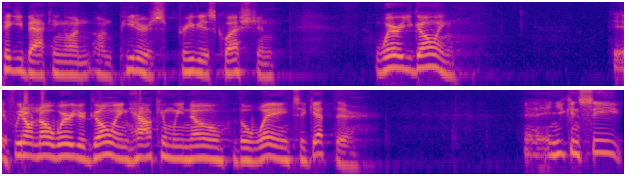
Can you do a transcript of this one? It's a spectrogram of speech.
piggybacking on, on Peter's previous question Where are you going? If we don't know where you're going, how can we know the way to get there? And you can see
